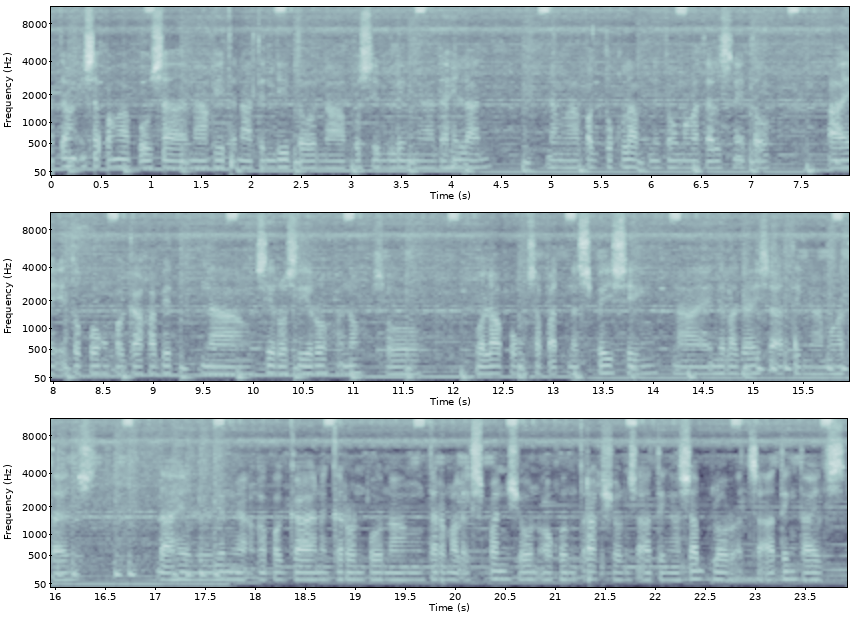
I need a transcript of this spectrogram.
at ang isa pa nga po sa nakita natin dito na posibleng ah, dahilan ng ah, pagtuklap nitong mga tiles na ito ay ito pong pagkakabit ng 0-0 ano? So wala pong sapat na spacing na inilagay sa ating ah, mga tiles. Dahil yun nga kapag ka nagkaroon po ng thermal expansion o contraction sa ating ah, subfloor at sa ating tiles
